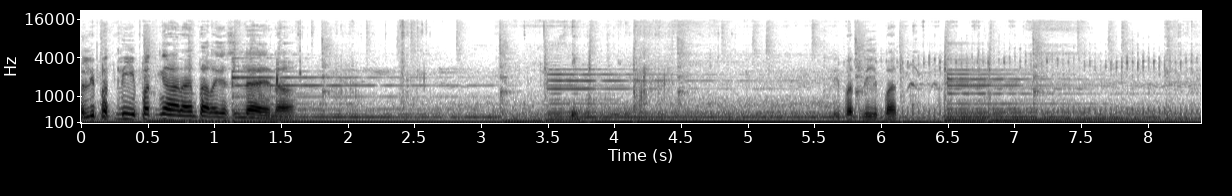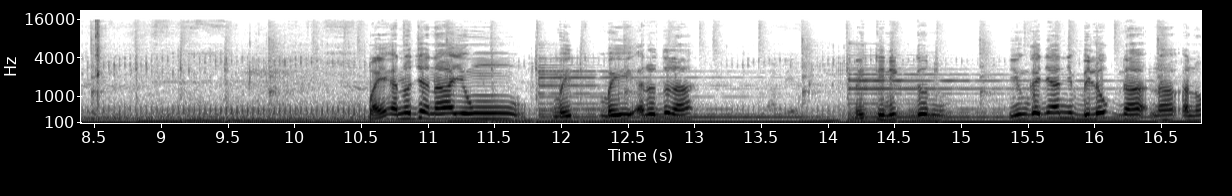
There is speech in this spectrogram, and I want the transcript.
Palipat-lipat nga lang talaga sila eh, no? Lipat-lipat. May ano dyan ha, yung may, may ano dun ha? May tinik dun. Yung ganyan, yung bilog na, na ano?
